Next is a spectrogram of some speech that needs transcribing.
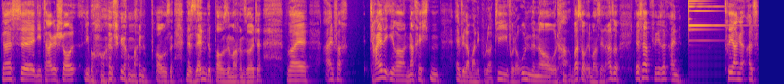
dass äh, die Tagesschau lieber häufiger mal eine Pause, eine Sendepause machen sollte, weil einfach Teile ihrer Nachrichten entweder manipulativ oder ungenau oder was auch immer sind. Also deshalb, wie gesagt, ein Triangel als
